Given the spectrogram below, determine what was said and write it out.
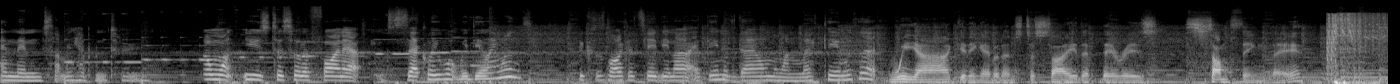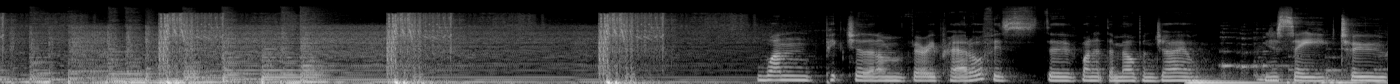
and then something happened too. I want you to sort of find out exactly what we're dealing with because, like I said, you know, at the end of the day, I'm the one left here with it. we are getting evidence to say that there is something there. One picture that I'm very proud of is the one at the Melbourne jail. You just see two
